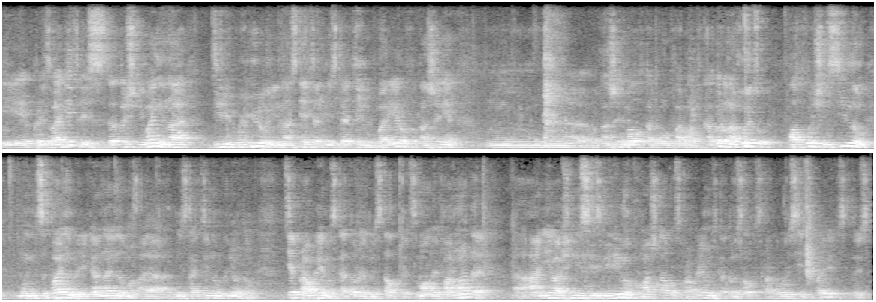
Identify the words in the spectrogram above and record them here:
и производителей, сосредоточить внимание на дерегулировании, на снятии административных барьеров в отношении, в отношении малых торговых форматов, которые находятся под очень сильным муниципальным и региональным а, административным гнетом. Те проблемы, с которыми сталкиваются малые форматы, а, они вообще несоизмеримы по масштабу с проблемами, с которыми сталкиваются торговые сети, поверьте. То есть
